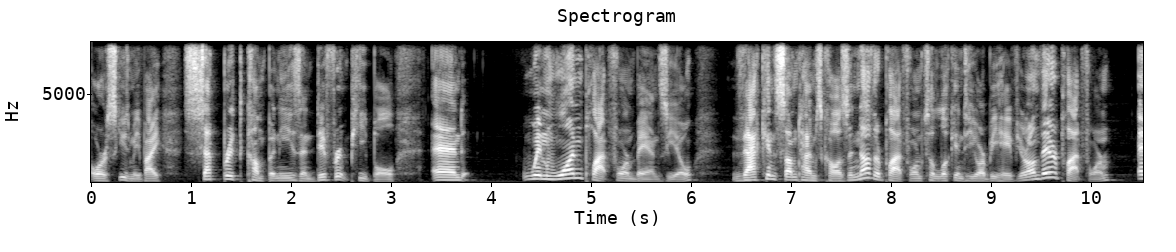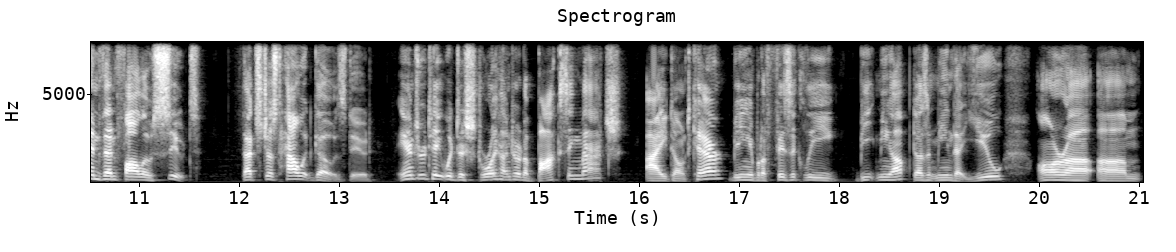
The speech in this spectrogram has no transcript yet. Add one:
or excuse me, by separate companies and different people. And when one platform bans you, that can sometimes cause another platform to look into your behavior on their platform and then follow suit. That's just how it goes, dude. Andrew Tate would destroy Hunter at a boxing match. I don't care. Being able to physically beat me up doesn't mean that you are uh, um,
